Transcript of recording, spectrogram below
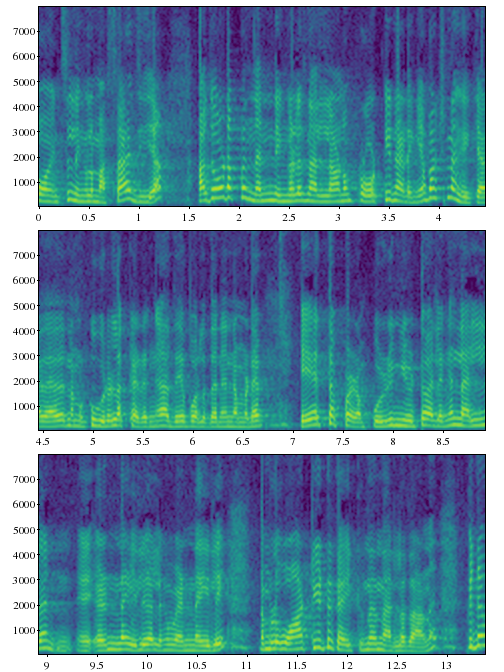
പോയിന്റ്സിൽ നിങ്ങൾ മസാജ് ചെയ്യുക. അതോടൊപ്പം തന്നെ നിങ്ങൾ നല്ലോണം പ്രോട്ടീൻ അടങ്ങിയ ഭക്ഷണം കഴിക്കുക. അതായത് നമുക്ക് ഉരുളക്കിഴങ്ങ് അതേപോലെ തന്നെ നമ്മുടെ ഏത്തപ്പഴം പുഴുങ്ങിയിട്ടോ അല്ലെങ്കിൽ നല്ല എണ്ണയിൽ അല്ലെങ്കിൽ വെണ്ണയിൽ നമ്മൾ വാട്ടിയിട്ട് കഴിക്കുന്നത് നല്ലതാണ്. പിന്നെ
